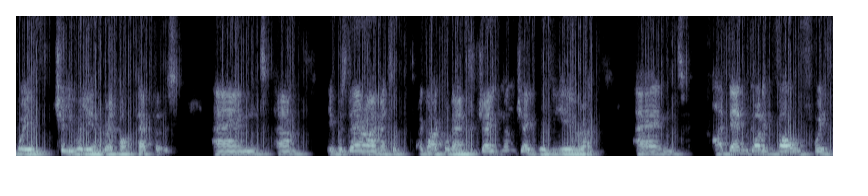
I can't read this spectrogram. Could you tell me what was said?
with Chilli Willi and Red Hot Peppers, and um, it was there I met a, a guy called Andrew Jakeman, Jake Riviera, and I then got involved with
